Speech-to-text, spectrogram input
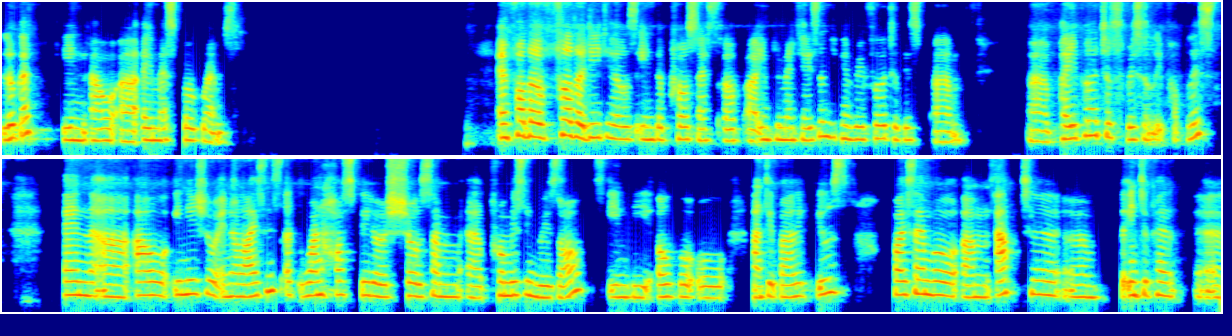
look at in our uh, AMS programs. And for the further details in the process of uh, implementation, you can refer to this um, uh, paper just recently published. And uh, our initial analysis at one hospital shows some uh, promising results in the overall antibiotic use. For example, um, after um, the uh,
